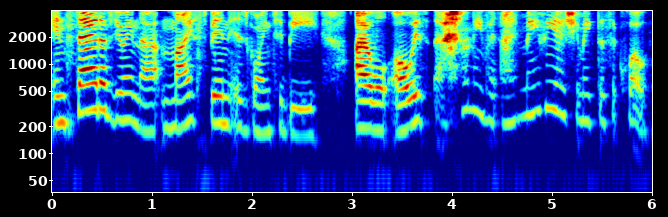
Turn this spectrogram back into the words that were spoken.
Instead of doing that, my spin is going to be I will always, I don't even, I, maybe I should make this a quote.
